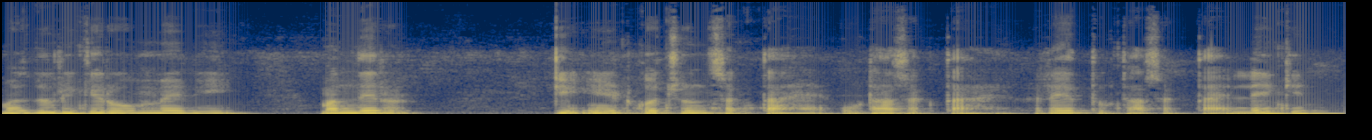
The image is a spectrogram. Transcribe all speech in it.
मजदूरी के रूप में भी मंदिर की ईंट को चुन सकता है, उठा सकता है, रेत उठा सकता है। लेकिन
